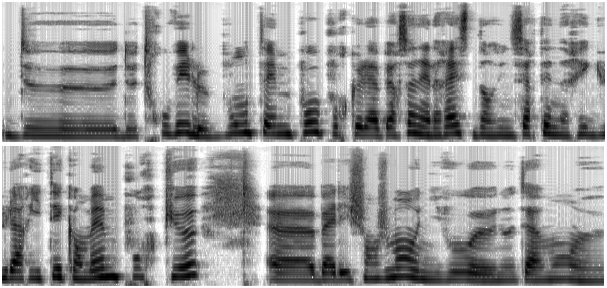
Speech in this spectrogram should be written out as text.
de, de trouver le bon tempo pour que la personne elle reste dans une certaine régularité quand même pour que euh, bah, les changements au niveau euh, notamment euh,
